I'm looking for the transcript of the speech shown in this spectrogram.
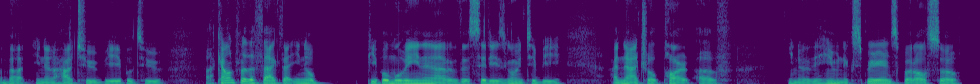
about you know how to be able to account for the fact that you know people moving in and out of the city is going to be a natural part of you know the human experience, but also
